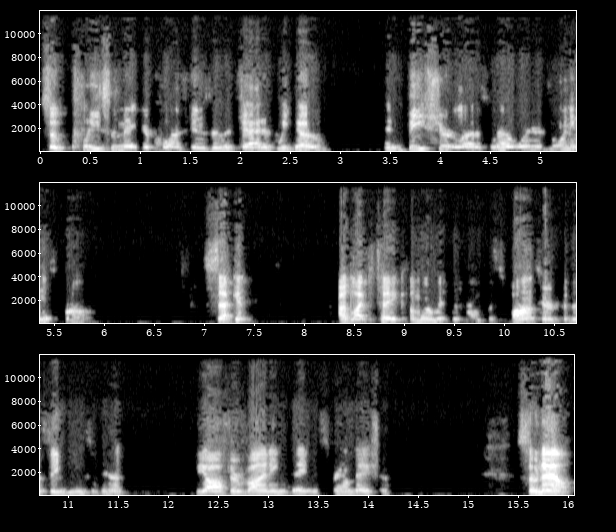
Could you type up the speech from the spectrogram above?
So please submit your questions in the chat as we go, and be sure to let us know where you're joining us from. Second, I'd like to take a moment to thank the sponsor for this evening's event, the Arthur Vining Davis Foundation. So now,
